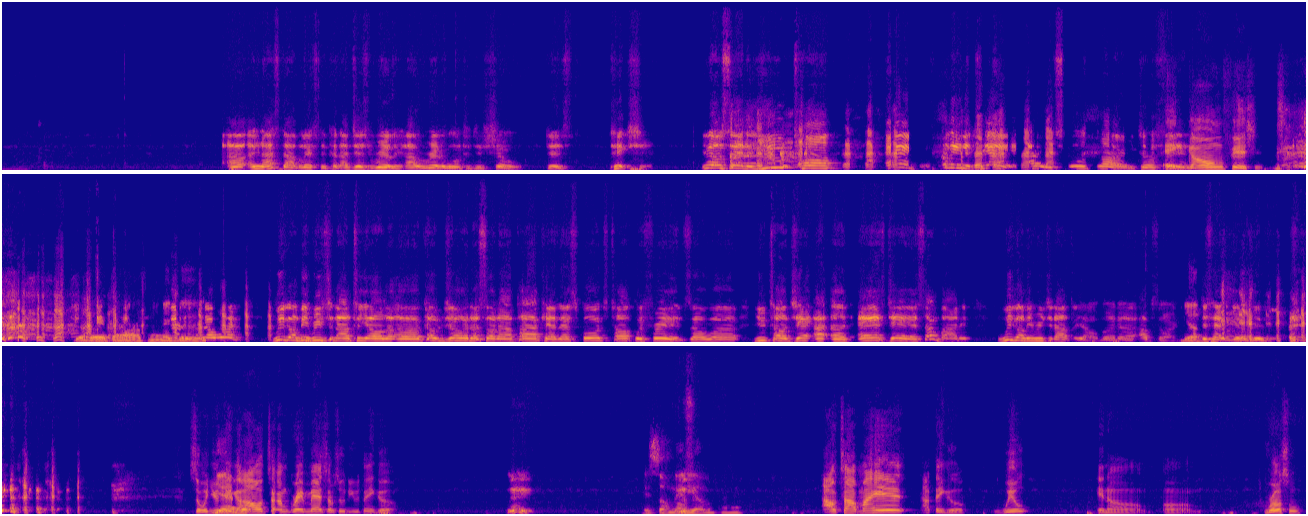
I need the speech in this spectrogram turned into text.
I, you know, I stopped listening because I just really, I really want to just show this picture. You know what I'm saying? The Utah, and, I mean the Jazz. I am so sorry to Hey, offend. gone fishing. Yeah, they at the house, man. They good. You know what? We're gonna be reaching out to y'all to uh, come join us on our podcast at Sports Talk with Friends. So uh, Utah Jazz, uh, uh, Ask Jazz, somebody. We're gonna be reaching out to y'all, but uh, I'm sorry. Yeah. Just had to get a visit. so when you Yeah, think of all time great matchups, who do you think of? Man, It's so many of them, man. Off top of my head, I think of Wilt and um um Russell.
